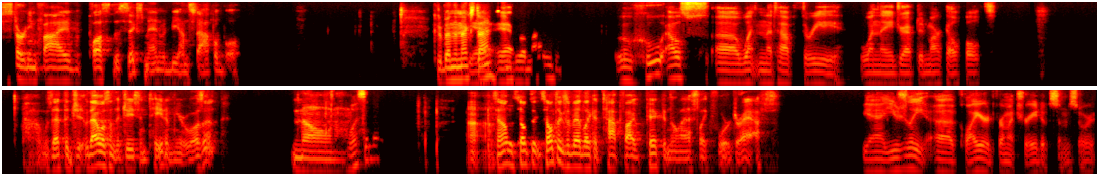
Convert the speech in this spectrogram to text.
starting five plus the six man would be unstoppable. Could have been the next yeah, time. Yeah. remind- Who- Who else uh, went in the top three when they drafted Markelle Fultz? Uh, was that the that wasn't the Jayson Tatum year, was it? No, no. Wasn't it? Uh-uh. Celtics Celtics have had like a top five pick in the last like four drafts. Yeah, usually uh, acquired from a trade of some sort.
